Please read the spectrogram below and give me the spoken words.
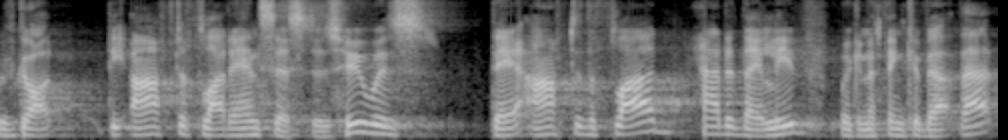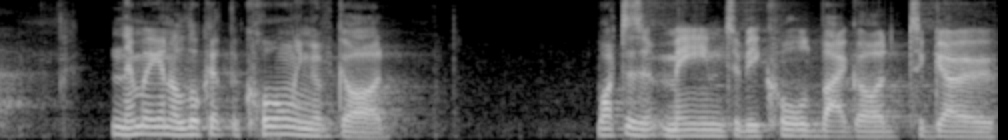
We've got the after flood ancestors. Who was there after the flood? How did they live? We're going to think about that. And then we're going to look at the calling of God. What does it mean to be called by God to go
